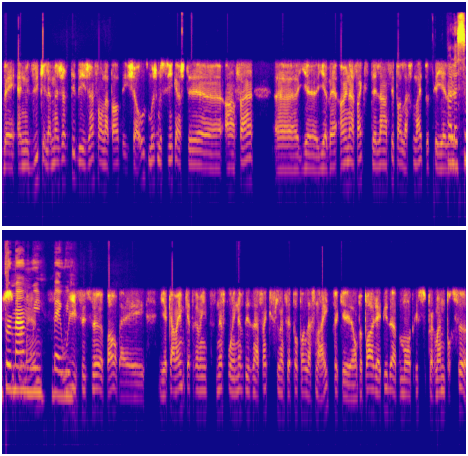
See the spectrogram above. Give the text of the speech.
Ben, elle nous dit que la majorité des gens font la part des choses. Moi, je me souviens quand j'étais euh, enfant, euh, il y, avait un enfant qui s'était lancé par la fenêtre parce qu'il y avait. Ah, le Superman, oui. Ben oui. Oui, c'est ça. Bon, ben, il y a quand même 99,9 des enfants qui se lançaient pas par la fenêtre. Fait qu'on peut pas arrêter de montrer Superman pour ça.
